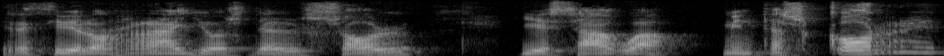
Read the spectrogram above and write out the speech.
y recibe los rayos del sol y esa agua mientras corre,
